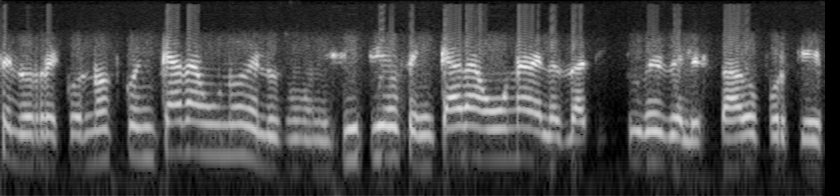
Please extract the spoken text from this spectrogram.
se lo reconozco en cada uno de los municipios, en cada una de las latitudes del Estado, porque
